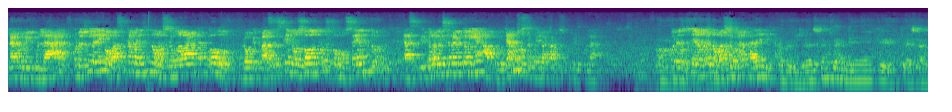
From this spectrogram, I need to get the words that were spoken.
La curricular, por eso le digo, básicamente innovación abarca todo. Lo que pasa es que nosotros como centro, adscrito a la vicerrectoría, apoyamos también la parte curricular. No, no, por eso se llama innovación académica. Pero yo es que entendí que, que hacían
